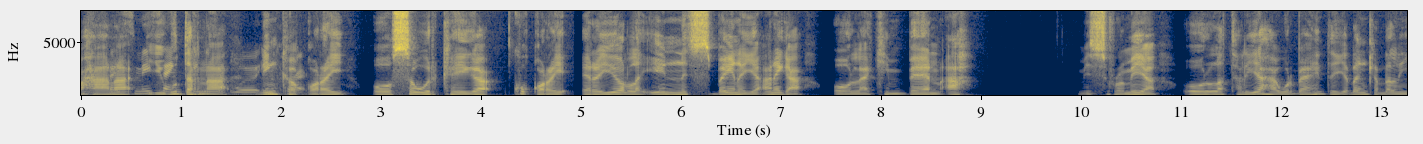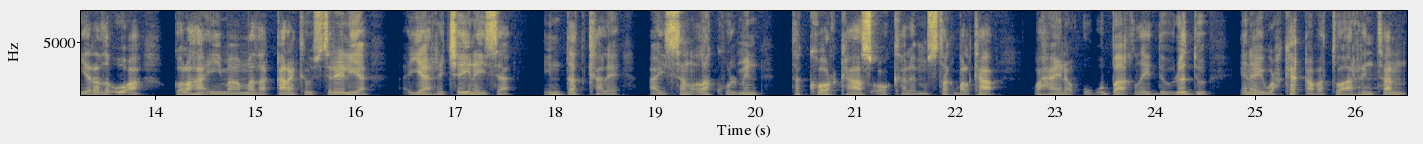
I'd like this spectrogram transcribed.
waxaana iigu darnaa ninka qoray oo sawirkayga ku qoray erayo la ii nisbaynaya aniga oo laakiin been ah. Miss romea oo la taliyaha warbaahinta iyo dhanka dhallinyarada u ah golaha imaamada qaranka australia ayaa rajaynaysa in dad kale aysan la kulmin takoor kaas oo kale mustaqbalka waxayna ugu baaqday dowladdu inay wax ka qabato arrintan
